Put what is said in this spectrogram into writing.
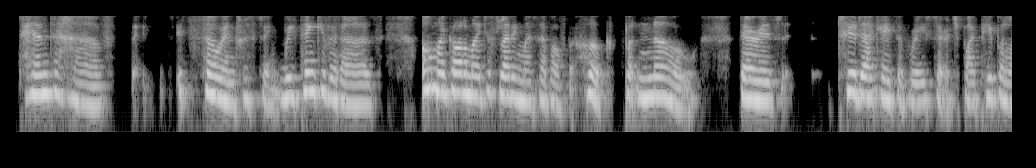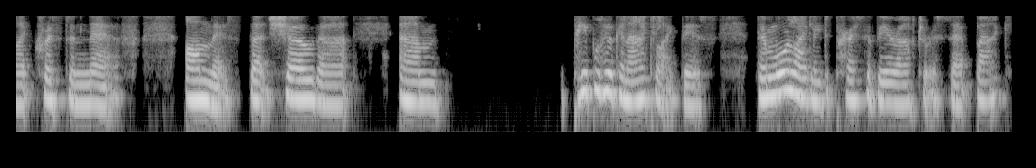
tend to have it's so interesting. We think of it as, oh my God, am I just letting myself off the hook? But no, there is two decades of research by people like Kristin Neff on this that show that um, people who can act like this, they're more likely to persevere after a setback.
